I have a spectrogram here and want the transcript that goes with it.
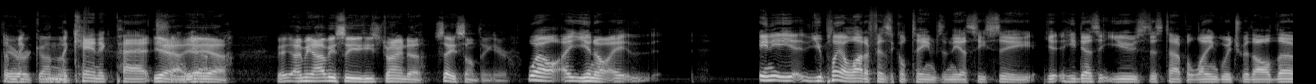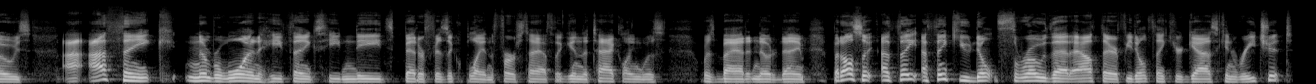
Derek the on the mechanic patch. Yeah, and, yeah, yeah, I mean, obviously, he's trying to say something here. Well, uh, you know, any you play a lot of physical teams in the SEC. He doesn't use this type of language with all those. I, I, think number one, he thinks he needs better physical play in the first half. Again, the tackling was was bad at Notre Dame, but also I think I think you don't throw that out there if you don't think your guys can reach it.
